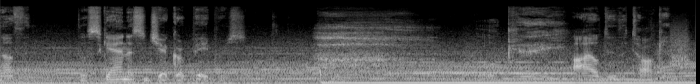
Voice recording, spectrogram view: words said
Nothing. They'll scan us and check our papers. Okay. I'll do the talking.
